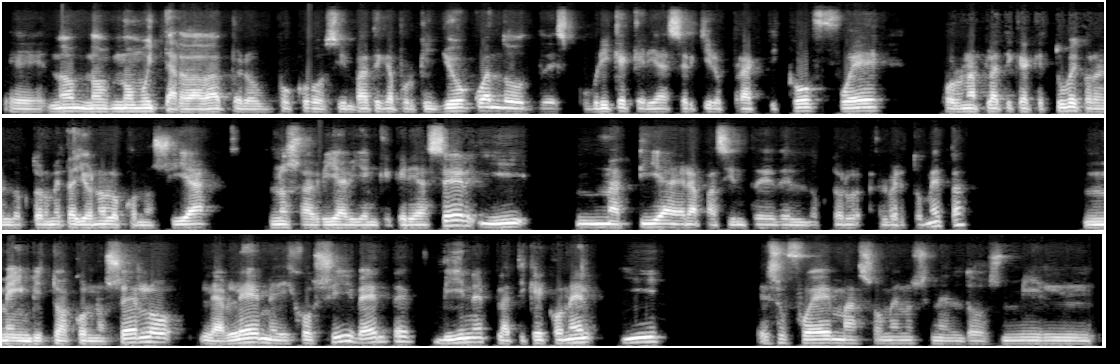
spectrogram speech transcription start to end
eh, no, no, no muy tardada, pero un poco simpática, porque yo cuando descubrí que quería ser quiropráctico fue por una plática que tuve con el doctor Meta, yo no lo conocía, no sabía bien qué quería hacer y una tía era paciente del doctor Alberto Meta, me invitó a conocerlo, le hablé, me dijo, sí, vente, vine, platiqué con él y eso fue más o menos en el 2000,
